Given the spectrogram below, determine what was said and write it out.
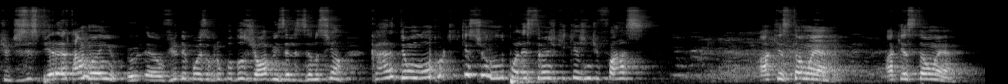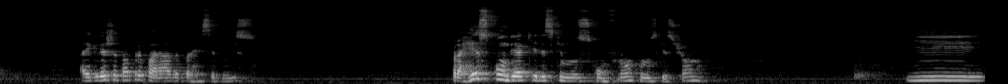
Porque o desespero era tamanho. Eu, eu vi depois o grupo dos jovens, eles dizendo assim, ó, cara, tem um louco aqui questionando o palestrante, o que, que a gente faz? A questão é, a questão é, a igreja está preparada para receber isso? Para responder aqueles que nos confrontam, nos questionam? E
